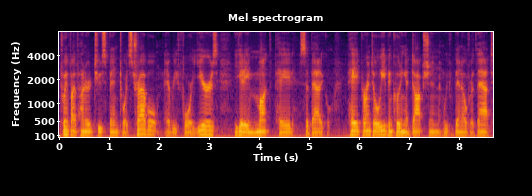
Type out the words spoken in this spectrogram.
2500 to spend towards travel every four years. You get a month paid sabbatical paid parental leave including adoption. We've been over that.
